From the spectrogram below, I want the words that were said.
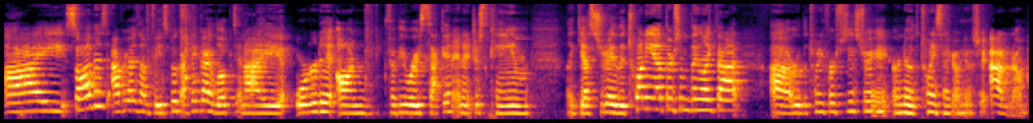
I saw this advertised on Facebook. I think I looked and I ordered it on February 2nd and it just came like yesterday the 20th or something like that. Uh, or the 21st was yesterday, or no, the 22nd was yesterday, I don't know.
